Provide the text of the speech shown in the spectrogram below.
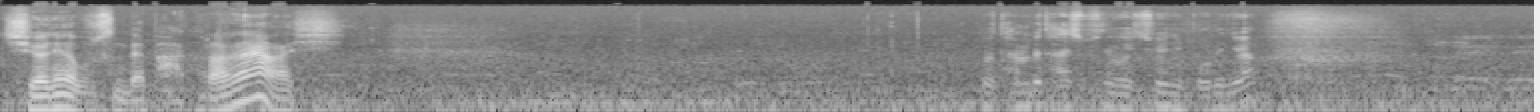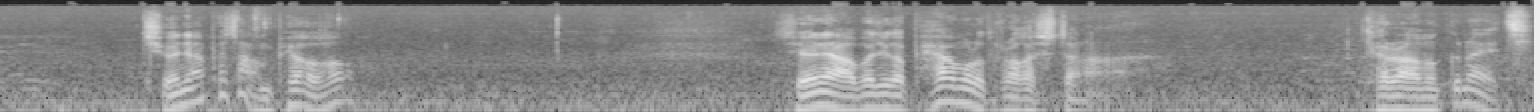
지연이가 무슨 내 마누라냐 씨. 너 담배 다시 피는 거 지현이 모르냐? 지연이 앞에서 안 펴. 지연이 아버지가 폐암으로 돌아가셨잖아. 결혼하면 끊어야지.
